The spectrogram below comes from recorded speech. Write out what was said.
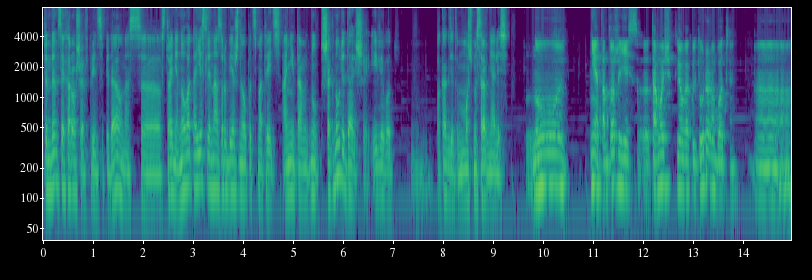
тенденция хорошая, в принципе, да, у нас э, в стране. Но вот а если на зарубежный опыт смотреть, они там, ну, шагнули дальше или вот пока где-то, может, мы сравнялись? Ну, нет, там тоже есть, там очень клевая культура работы. Э,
